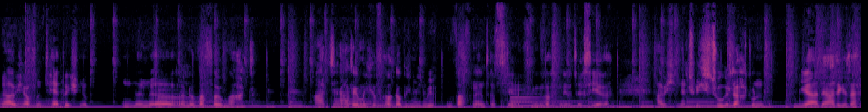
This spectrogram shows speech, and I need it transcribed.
Da habe ich auf dem Teppich eine, eine, äh, eine Waffe gemacht. Hat, hat er mich gefragt, ob ich mich mit Waffen interessiere, für Waffen interessiere. Habe ich natürlich zugesagt und ja, der hatte gesagt,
